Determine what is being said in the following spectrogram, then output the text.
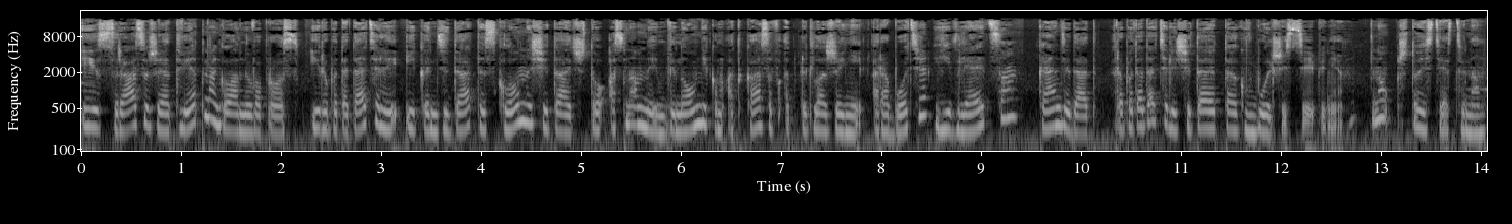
И сразу же ответ на главный вопрос. И работодатели, и кандидаты склонны считать, что основным виновником отказов от предложений о работе является кандидат. Работодатели считают так в большей степени. Ну, что естественно.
